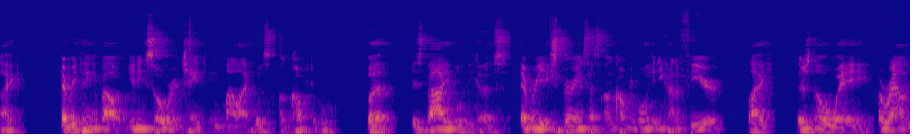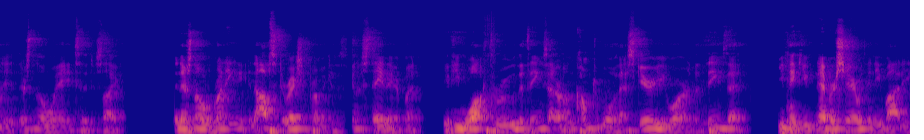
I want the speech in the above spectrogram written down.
Like everything about getting sober and changing my life was uncomfortable, but it's valuable because every experience that's uncomfortable, any kind of fear, like there's no way around it. There's no way to just like, and there's no running in the opposite direction from it because it's going to stay there. But if you walk through the things that are uncomfortable or that scare you or the things that you think you'd never share with anybody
